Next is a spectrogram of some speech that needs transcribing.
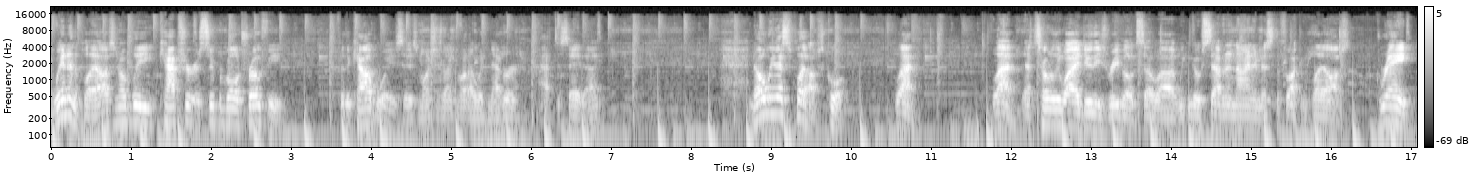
win in the playoffs, and hopefully capture a Super Bowl trophy for the Cowboys. As much as I thought I would never have to say that. No, we missed the playoffs. Cool. Glad. Glad. That's totally why I do these rebuilds, so uh, we can go 7 and 9 and miss the fucking playoffs. Great.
